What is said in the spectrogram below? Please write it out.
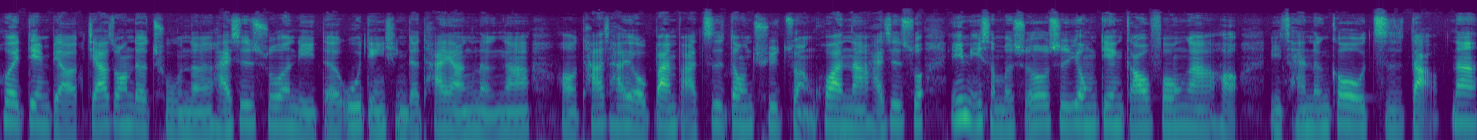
慧电表加装的储能，还是说你的屋顶型的太阳能啊？哦，它才有办法自动去转换呐？还是说，诶，你什么时候是用电高峰啊？好，你才能够知道。那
